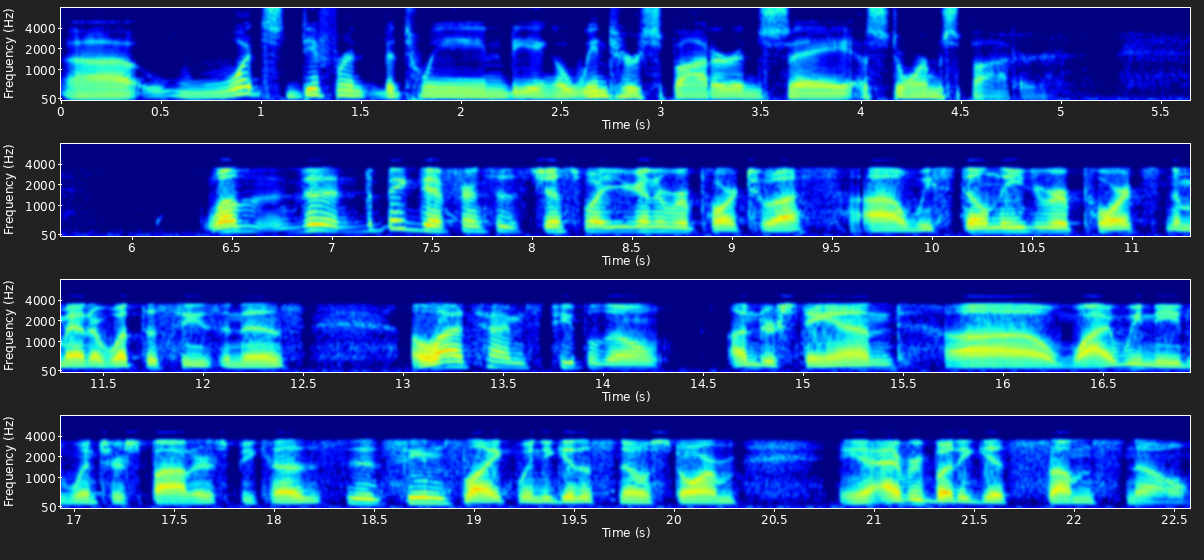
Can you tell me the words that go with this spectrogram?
uh, what's different between being a winter spotter and, say, a storm spotter? Well, the the big difference is just what you're going to report to us. Uh, we still need your reports no matter what the season is. A lot of times people don't understand uh, why we need winter spotters because it seems like when you get a snowstorm, you know, everybody gets some snow.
